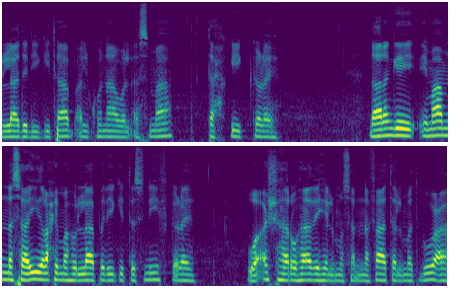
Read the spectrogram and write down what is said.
الله د دی کتاب الکنا والاسماء تحقیق کړي دارنګ امام نسائی رحمه الله په دې کې تصنیف کړي واشهر هذه المصنفات المطبوعه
